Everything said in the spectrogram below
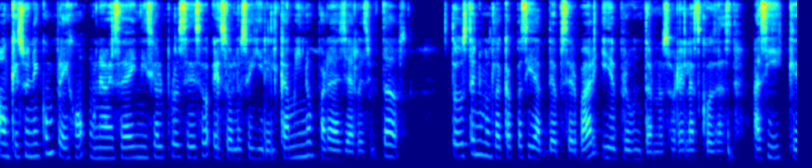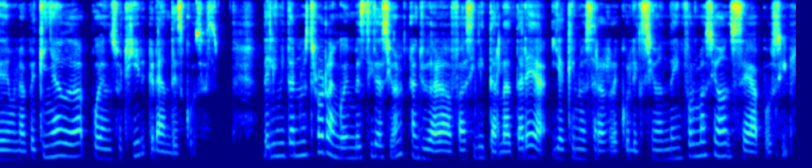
Aunque suene complejo, una vez se da inicio al proceso es solo seguir el camino para hallar resultados. Todos tenemos la capacidad de observar y de preguntarnos sobre las cosas, así que de una pequeña duda pueden surgir grandes cosas. Delimitar nuestro rango de investigación ayudará a facilitar la tarea y a que nuestra recolección de información sea posible.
